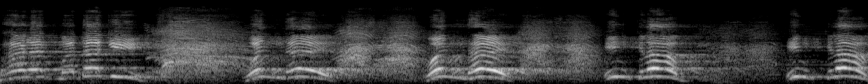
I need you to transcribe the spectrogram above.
भारत माता की। वंदे। वंदे। इनकलाब। इनकलाब।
